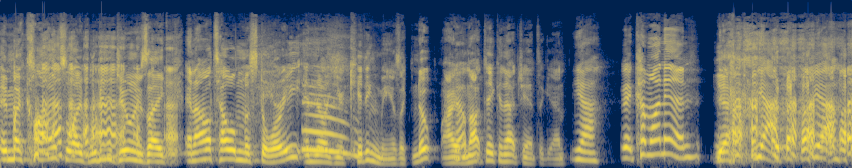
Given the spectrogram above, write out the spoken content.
And my clients are like, What are you doing? He's like, and I'll tell them a story and they're like, You're kidding me. He's like, Nope, I'm Nope. not taking that chance again. Yeah. But come on in. Yeah. Yeah. Yeah.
